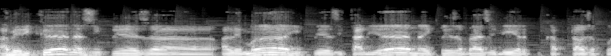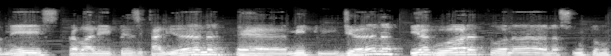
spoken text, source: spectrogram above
americanas, empresa alemã, empresa italiana, empresa brasileira com capital japonês. Trabalhei em empresa italiana, é, mito indiana e agora estou na, na Sumitomo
